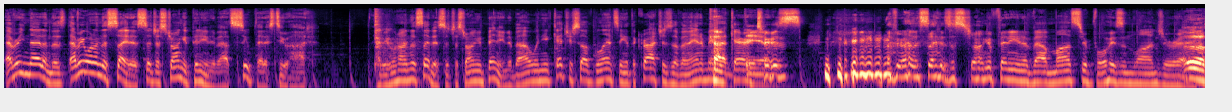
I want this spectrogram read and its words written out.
Every night on this, everyone on this site has such a strong opinion about soup that is too hot. Everyone on this site has such a strong opinion about when you catch yourself glancing at the crotches of animated God characters. Everyone on the site has a strong opinion about monster boys in lingerie. Ugh.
